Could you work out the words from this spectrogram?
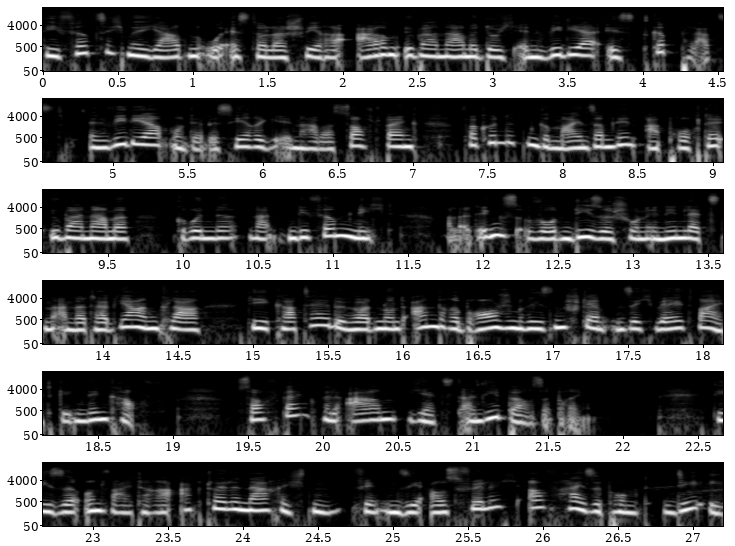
Die 40 Milliarden US-Dollar schwere Armübernahme durch Nvidia ist geplatzt. Nvidia und der bisherige Inhaber Softbank verkündeten gemeinsam den Abbruch der Übernahme. Gründe nannten die Firmen nicht. Allerdings wurden diese schon in den letzten anderthalb Jahren klar. Die Kartellbehörden und andere Branchenriesen stemmten sich weltweit gegen den Kauf. Softbank will Arm jetzt an die Börse bringen. Diese und weitere aktuelle Nachrichten finden Sie ausführlich auf heise.de.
